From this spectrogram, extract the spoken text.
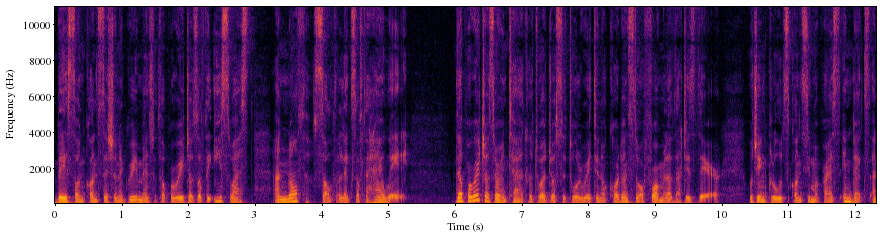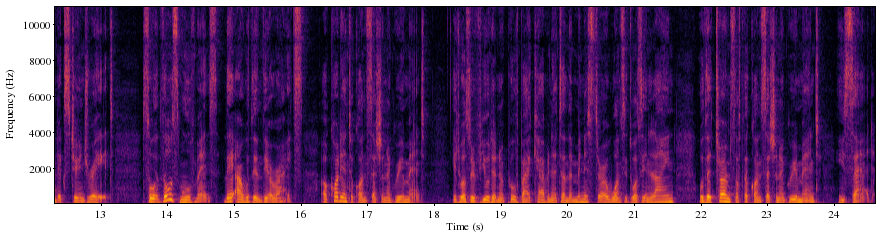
based on concession agreements with operators of the east-west and north-south legs of the highway. The operators are entitled to adjust the toll rate in accordance to a formula that is there, which includes consumer price index and exchange rate. So those movements, they are within their rights, according to concession agreement. It was reviewed and approved by cabinet and the minister once it was in line with the terms of the concession agreement, he said.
